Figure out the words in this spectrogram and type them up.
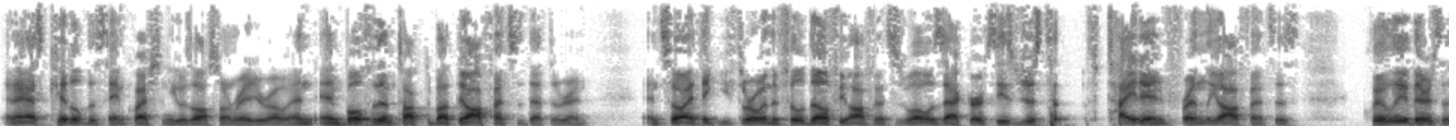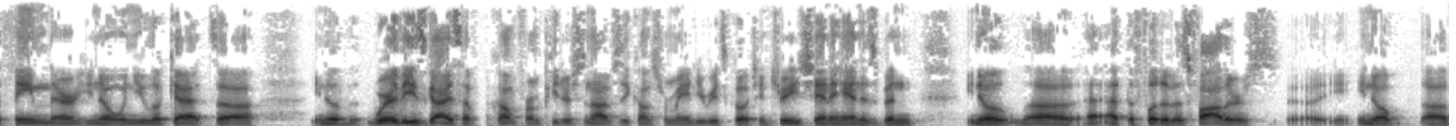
And I asked Kittle the same question. He was also on Radio Row, and and both of them talked about the offenses that they're in. And so I think you throw in the Philadelphia offense as well as Zach Ertz. These are just t- tight end friendly offenses. Clearly, there's a theme there. You know, when you look at uh, you know, where these guys have come from. Pederson obviously comes from Andy Reid's coaching tree. Shanahan has been, you know, uh, at the foot of his father's, uh, you know, uh,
